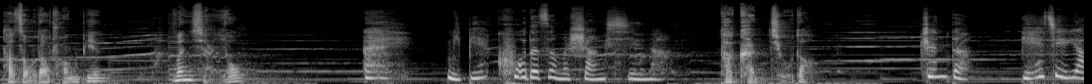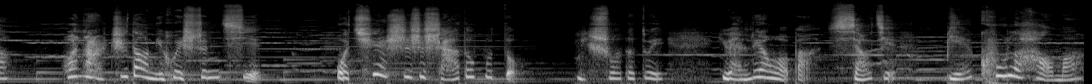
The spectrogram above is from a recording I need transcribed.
她走到床边，弯下腰：“哎，你别哭得这么伤心呐！”他恳求道：“真的，别这样，我哪知道你会生气？我确实是啥都不懂。你说的对，原谅我吧，小姐，别哭了好吗？”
